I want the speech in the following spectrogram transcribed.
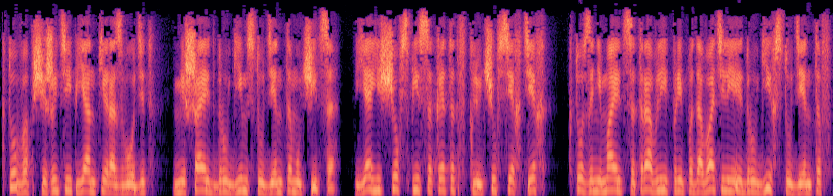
кто в общежитии пьянки разводит, мешает другим студентам учиться. Я еще в список этот включу всех тех, кто занимается травлей преподавателей и других студентов,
